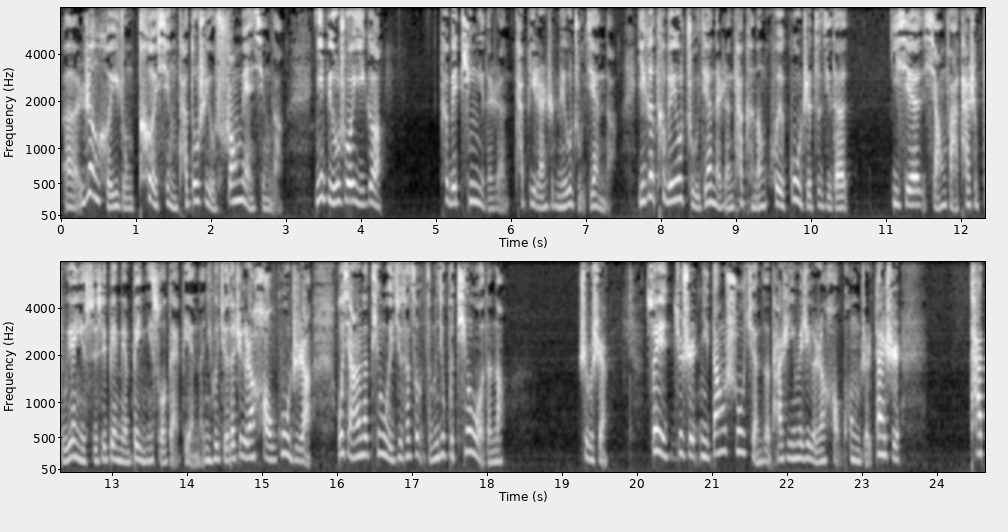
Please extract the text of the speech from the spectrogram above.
呃任何一种特性，它都是有双面性的。你比如说一个特别听你的人，他必然是没有主见的；一个特别有主见的人，他可能会固执自己的一些想法，他是不愿意随随便便被你所改变的。你会觉得这个人好固执啊！我想让他听我一句，他怎怎么就不听我的呢？是不是？所以，就是你当初选择他，是因为这个人好控制，但是他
